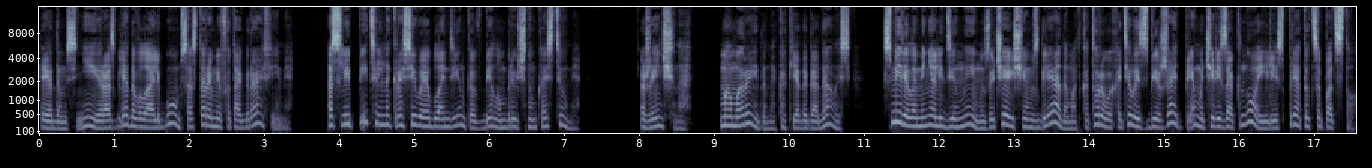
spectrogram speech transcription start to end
Рядом с ней разглядывала альбом со старыми фотографиями, ослепительно красивая блондинка в белом брючном костюме. Женщина, мама Рейдена, как я догадалась, смерила меня ледяным, изучающим взглядом, от которого хотелось сбежать прямо через окно или спрятаться под стол.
